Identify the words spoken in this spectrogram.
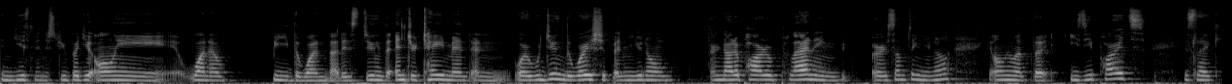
in youth ministry but you only want to be the one that is doing the entertainment and or we're doing the worship and you know are not a part of planning or something you know? You only want the easy parts. It's like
